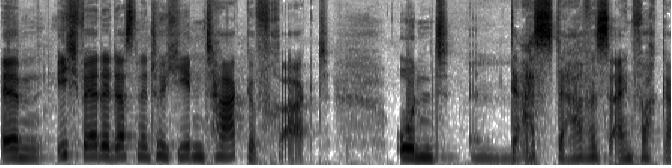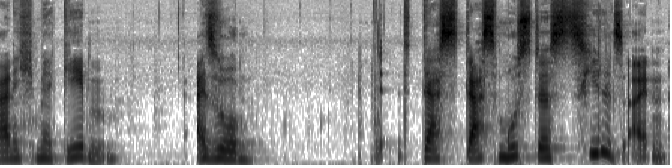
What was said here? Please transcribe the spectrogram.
Ähm, ich werde das natürlich jeden Tag gefragt. Und mhm. das darf es einfach gar nicht mehr geben. Also das, das muss das Ziel sein.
